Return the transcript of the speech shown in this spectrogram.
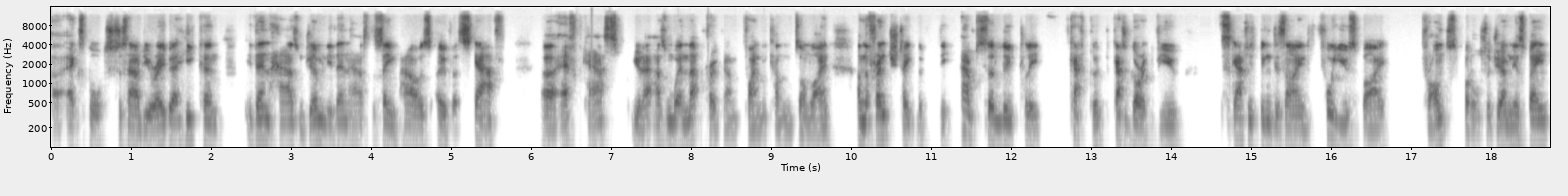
uh, exports to Saudi Arabia, he can he then has, and Germany then has the same powers over SCAF uh, FCAS, you know, as and when that program finally comes online. And the French take the, the absolutely categoric view SCAF is being designed for use by France, but also Germany and Spain,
